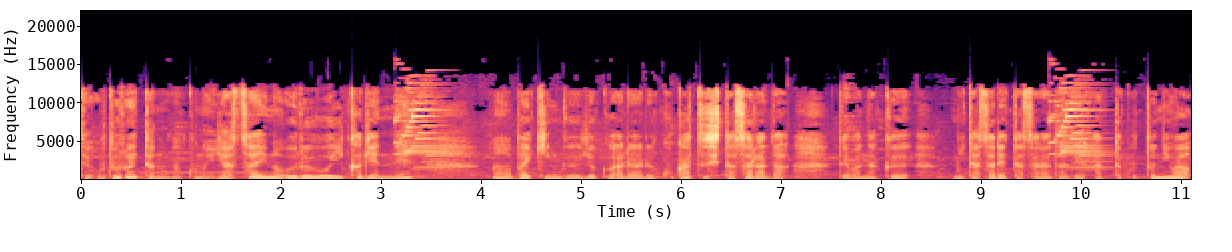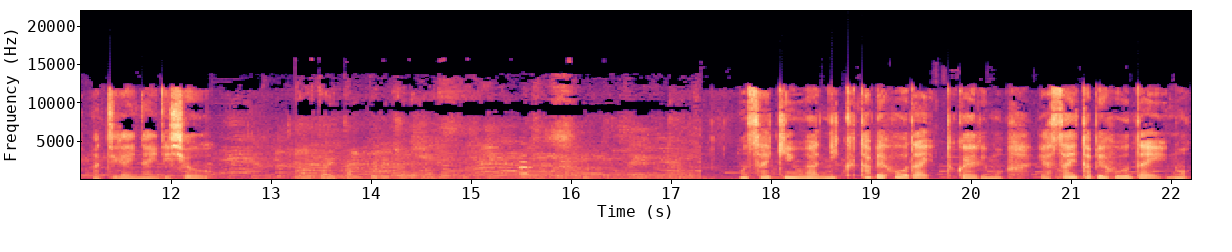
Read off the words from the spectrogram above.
で驚いたのがこの野菜の潤い加減ね。あバイキングよくあるある枯渇したサラダではなく満たされたサラダであったことには間違いないでしょう。2回たっぷり取れますもう最近は肉食べ放題とかよりも野菜食べ放題の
